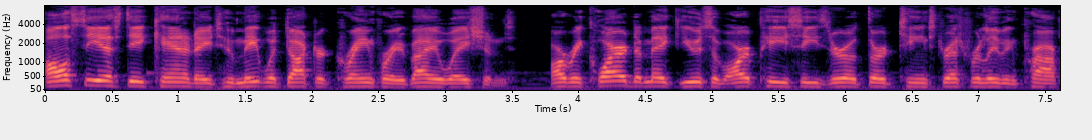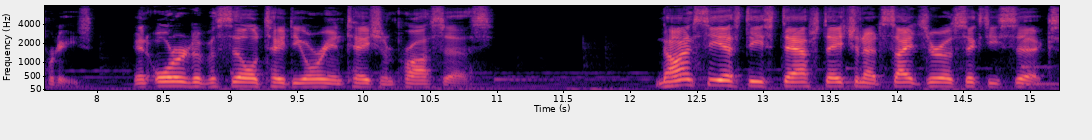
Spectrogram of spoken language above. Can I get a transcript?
All CSD candidates who meet with Dr. Crane for evaluations are required to make use of RPC-013's stress-relieving properties in order to facilitate the orientation process. Non-CSD staff stationed at Site-066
